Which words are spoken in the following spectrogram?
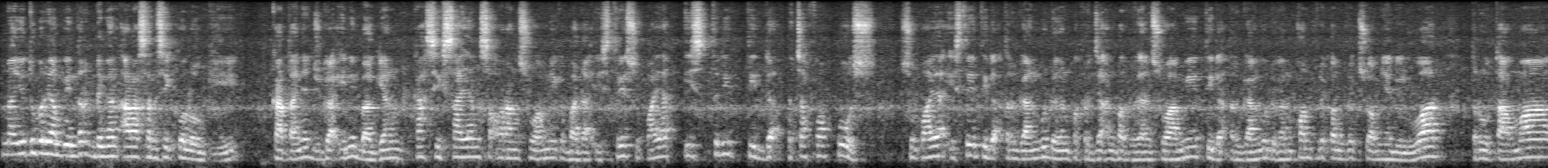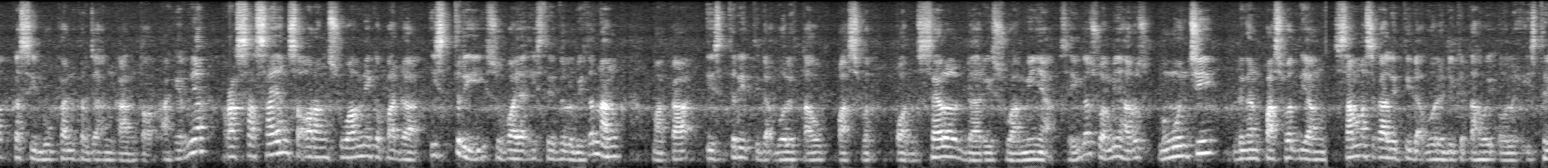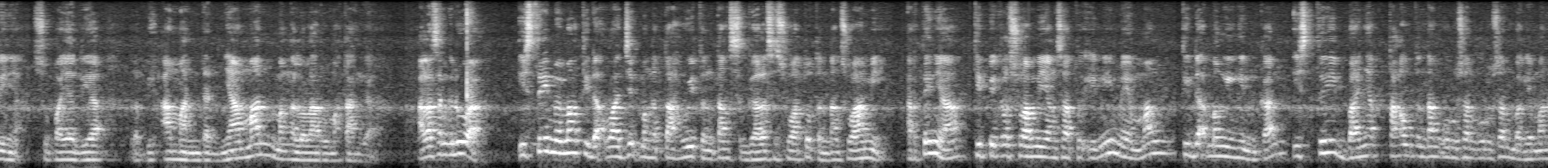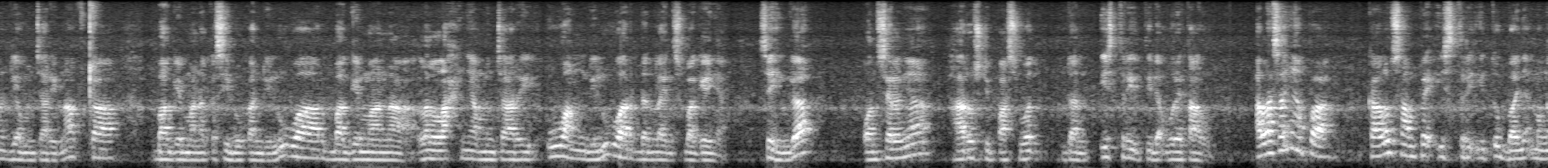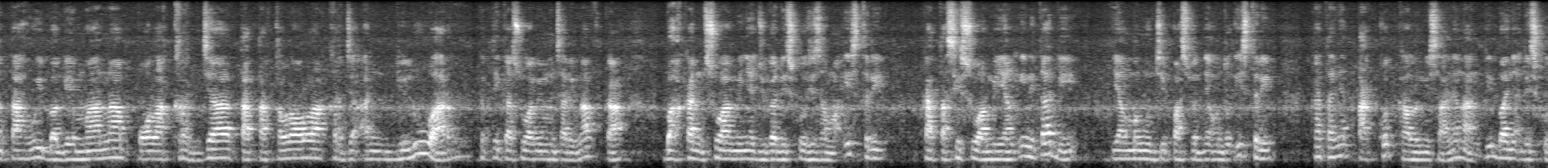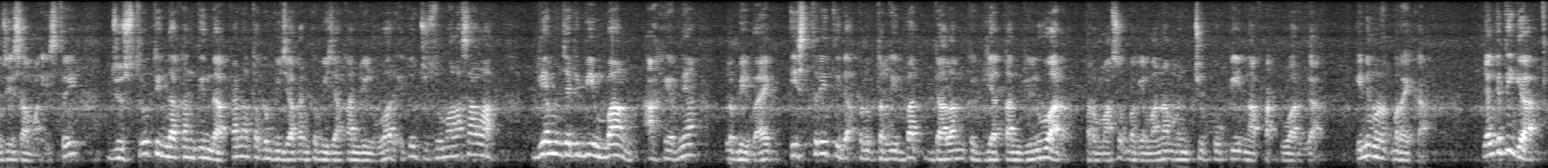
Nah, YouTuber yang pinter dengan alasan psikologi katanya juga ini bagian kasih sayang seorang suami kepada istri supaya istri tidak pecah fokus supaya istri tidak terganggu dengan pekerjaan-pekerjaan suami, tidak terganggu dengan konflik-konflik suaminya di luar, terutama kesibukan kerjaan kantor. Akhirnya rasa sayang seorang suami kepada istri supaya istri itu lebih tenang, maka istri tidak boleh tahu password ponsel dari suaminya. Sehingga suami harus mengunci dengan password yang sama sekali tidak boleh diketahui oleh istrinya supaya dia lebih aman dan nyaman mengelola rumah tangga. Alasan kedua, Istri memang tidak wajib mengetahui tentang segala sesuatu tentang suami. Artinya, tipikal suami yang satu ini memang tidak menginginkan istri banyak tahu tentang urusan-urusan bagaimana dia mencari nafkah, bagaimana kesibukan di luar, bagaimana lelahnya mencari uang di luar, dan lain sebagainya. Sehingga ponselnya harus dipassword dan istri tidak boleh tahu. Alasannya apa? Kalau sampai istri itu banyak mengetahui bagaimana pola kerja, tata kelola kerjaan di luar ketika suami mencari nafkah, bahkan suaminya juga diskusi sama istri, kata si suami yang ini tadi, yang mengunci passwordnya untuk istri, katanya takut kalau misalnya nanti banyak diskusi sama istri, justru tindakan-tindakan atau kebijakan-kebijakan di luar itu justru malah salah. Dia menjadi bimbang, akhirnya lebih baik istri tidak perlu terlibat dalam kegiatan di luar, termasuk bagaimana mencukupi nafkah keluarga. Ini menurut mereka. Yang ketiga,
